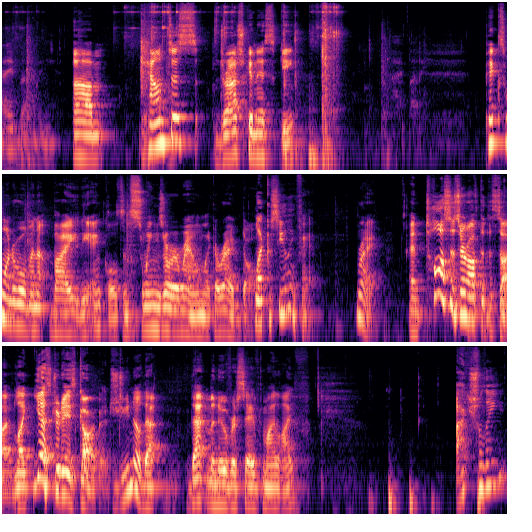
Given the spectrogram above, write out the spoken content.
Hi, buddy. Um, Countess Drashkaniski picks Wonder Woman up by the ankles and swings her around like a rag doll. Like a ceiling fan. right. And tosses her off to the side like yesterday's garbage. Do you know that that maneuver saved my life? Actually,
